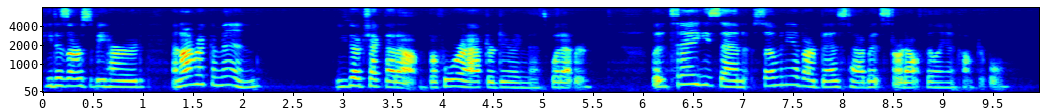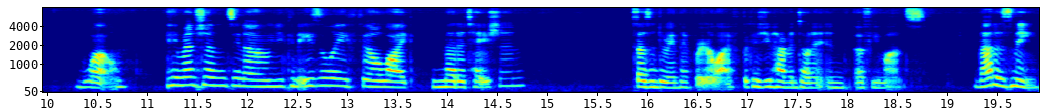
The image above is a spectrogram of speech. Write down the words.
He deserves to be heard, and I recommend you go check that out before or after doing this, whatever. But today he said, so many of our best habits start out feeling uncomfortable. Whoa. He mentions, you know, you can easily feel like meditation doesn't do anything for your life because you haven't done it in a few months. That is me.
